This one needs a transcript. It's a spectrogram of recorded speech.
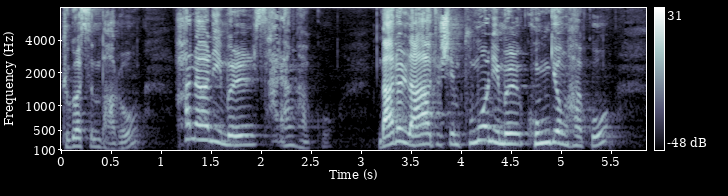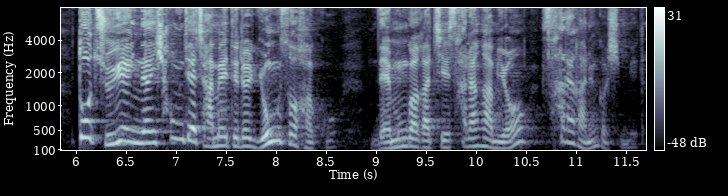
그것은 바로 하나님을 사랑하고 나를 낳아주신 부모님을 공경하고 또 주위에 있는 형제 자매들을 용서하고 내 몸과 같이 사랑하며 살아가는 것입니다.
